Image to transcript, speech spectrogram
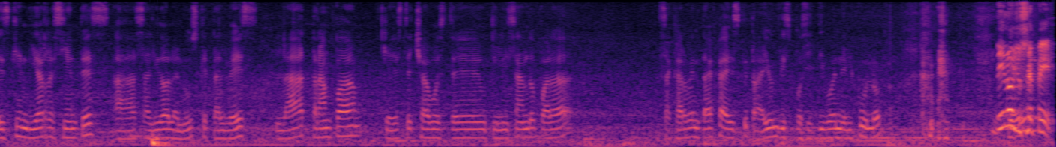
es que en días recientes ha salido a la luz que tal vez la trampa que este chavo esté utilizando para sacar ventaja es que trae un dispositivo en el culo. Dilo. Giuseppe.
